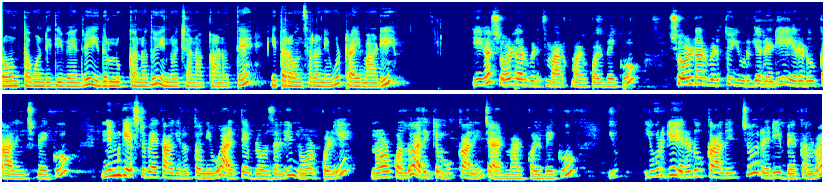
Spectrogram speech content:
ರೌಂಡ್ ತೊಗೊಂಡಿದ್ದೀವಿ ಅಂದರೆ ಇದ್ರ ಲುಕ್ ಅನ್ನೋದು ಇನ್ನೂ ಚೆನ್ನಾಗಿ ಕಾಣುತ್ತೆ. ಈ ಥರ ಒಂದ್ಸಲ ನೀವು ಟ್ರೈ ಮಾಡಿ. ಈಗ ಶೋಲ್ಡರ್ ಬಿಡ್ತು ಮಾರ್ಕ್ ಮಾಡ್ಕೊಳ್ಬೇಕು. ಶೋಲ್ಡರ್ ಬಿಡ್ತು ಇವ್ರಿಗೆ ರೆಡಿ ಎರಡು ಕಾಲು ಇಂಚ್ ಬೇಕು. ನಿಮ್ಗೆ ಎಷ್ಟು ಬೇಕಾಗಿರುತ್ತೋ ನೀವು ಅಳತೆ ಬ್ಲೌಸಲ್ಲಿ ನೋಡ್ಕೊಳ್ಳಿ. ನೋಡಿಕೊಂಡು ಅದಕ್ಕೆ ಮುಕ್ಕಾಲು ಇಂಚ್ ಆ್ಯಡ್ ಮಾಡ್ಕೊಳ್ಬೇಕು. ಇವ್ರಿಗೆ ಎರಡು ಕಾಲು ಇಂಚು ರೆಡಿ ಬೇಕಲ್ವಾ?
